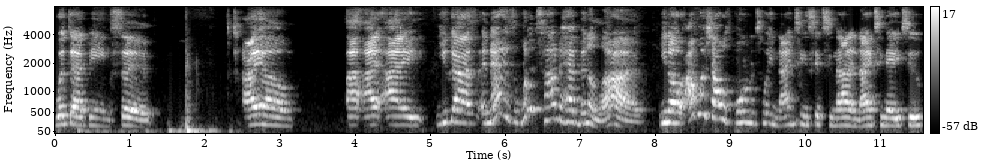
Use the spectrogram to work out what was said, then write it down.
with that being said, I um I I, I you guys and that is what a time to have been alive. You know, I wish I was born between 1969 and 1982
